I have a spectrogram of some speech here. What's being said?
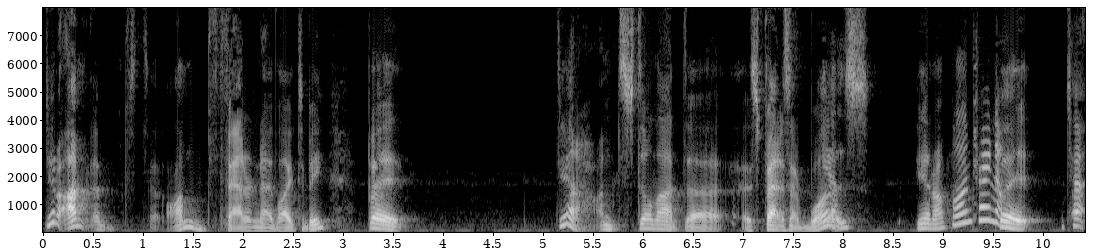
you know, I'm I'm fatter than I'd like to be, but yeah, I'm still not uh, as fat as I was. You know, Well, I'm trying to but to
